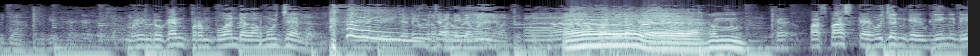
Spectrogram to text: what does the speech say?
hujan begitu. merindukan perempuan dalam hujan. Jadi hujan Perempuan idamannya maksudnya. Ah, Eh, perempuan idamannya. ya, ya, ya. Hmm. Kayak Pas-pas kayak hujan kayak begini di.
